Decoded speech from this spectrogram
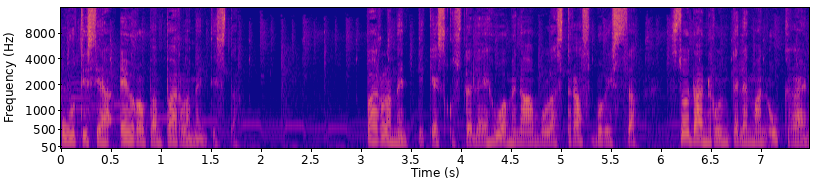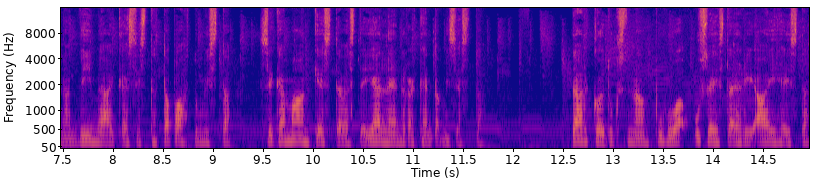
Uutisia Euroopan parlamentista. Parlamentti keskustelee huomenna aamulla Strasbourgissa sodan runteleman Ukrainan viimeaikaisista tapahtumista sekä maan kestävästä jälleenrakentamisesta. Tarkoituksena on puhua useista eri aiheista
